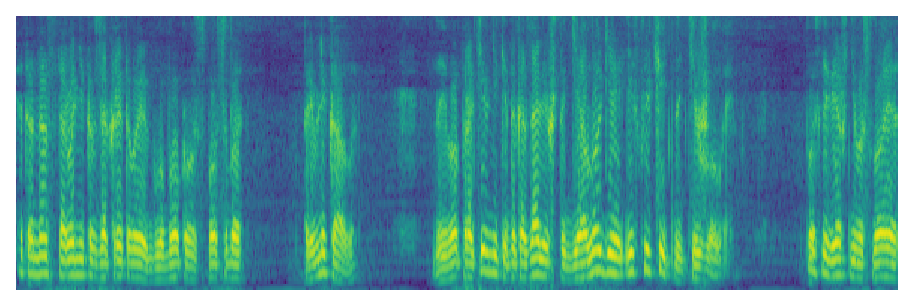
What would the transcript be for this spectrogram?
Это нас, сторонников закрытого и глубокого способа, привлекало. Но его противники доказали, что геология исключительно тяжелая. После верхнего слоя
